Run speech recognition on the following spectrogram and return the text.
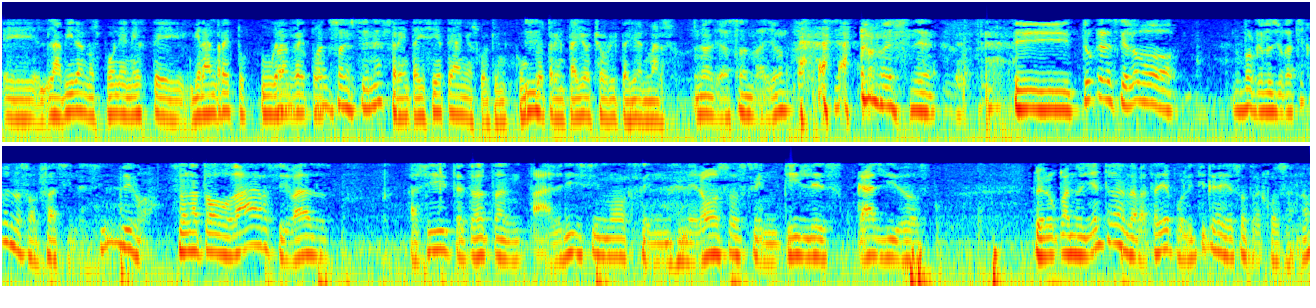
eh, la vida nos pone en este gran reto, un gran reto. ¿Cuántos años tienes? 37 años, Joaquín. Cumplo 38 ahorita ya en marzo. No, ya estás mayor. Este, ¿Y tú crees que luego porque los yucatecos no son fáciles, digo, son a todo dar, si vas así, te tratan padrísimos, generosos, gentiles, cálidos, pero cuando ya entran en la batalla política ya es otra cosa, ¿no?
